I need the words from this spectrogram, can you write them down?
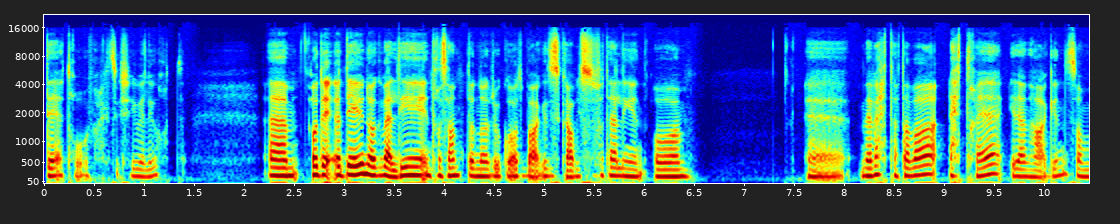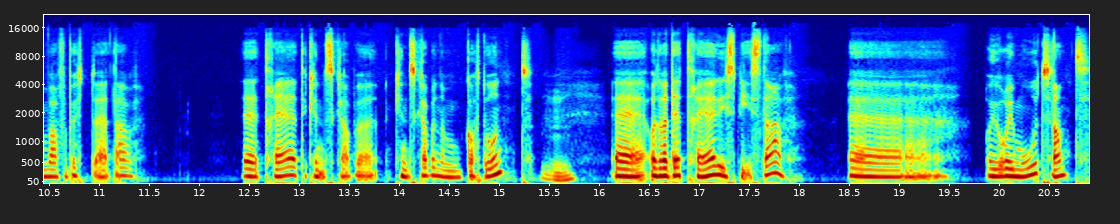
Det tror jeg faktisk ikke jeg ville gjort. Um, og, det, det er jo noe veldig interessant da, når du går tilbake til skapelsesfortellingen. Og uh, vi vet at det var et tre i den hagen som var forbudt å ete av. Uh, treet til kunnskapen, kunnskapen om godt og ondt. Mm. Uh, og det var det treet de spiste av. Eh, og gjorde imot sant,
